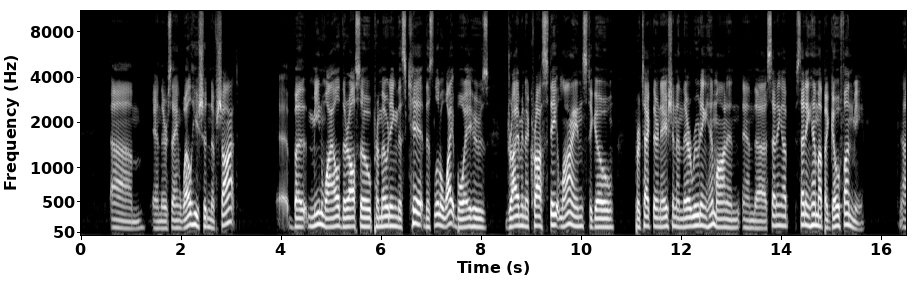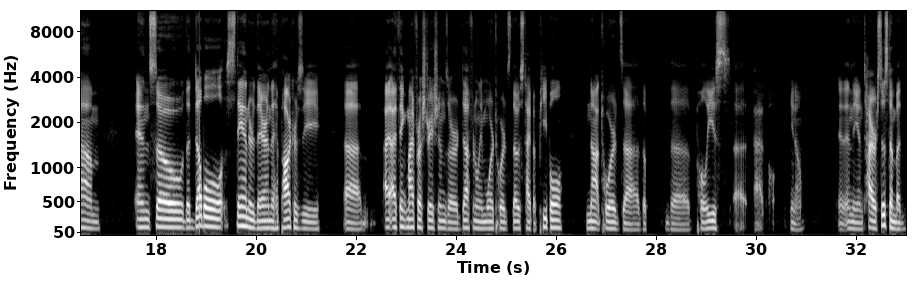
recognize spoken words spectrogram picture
um, and they're saying, well, he shouldn't have shot. Uh, But meanwhile, they're also promoting this kid, this little white boy who's driving across state lines to go protect their nation, and they're rooting him on and and uh, setting up setting him up a GoFundMe. Um, and so the double standard there and the hypocrisy, um, I, I think my frustrations are definitely more towards those type of people, not towards uh, the the police uh, at you know in, in the entire system but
